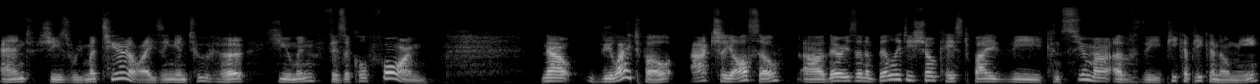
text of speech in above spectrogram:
and she's rematerializing into her human physical form. Now, the light bow, actually also, uh, there is an ability showcased by the consumer of the Pika Pika no Mi,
